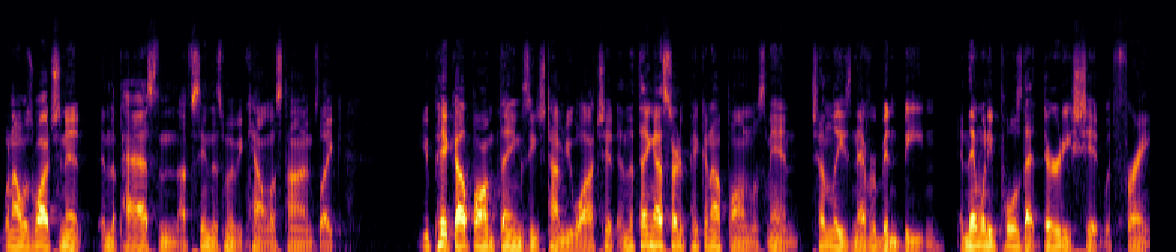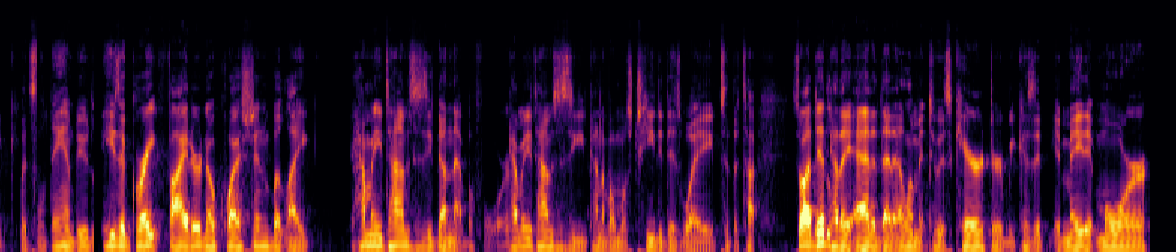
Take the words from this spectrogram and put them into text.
when I was watching it in the past, and I've seen this movie countless times, like you pick up on things each time you watch it. And the thing I started picking up on was, man, Chun Li's never been beaten. And then when he pulls that dirty shit with Frank, it's well, damn, dude, he's a great fighter, no question, but like. How many times has he done that before? How many times has he kind of almost cheated his way to the top? So I did how they added that element to his character because it, it made it more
